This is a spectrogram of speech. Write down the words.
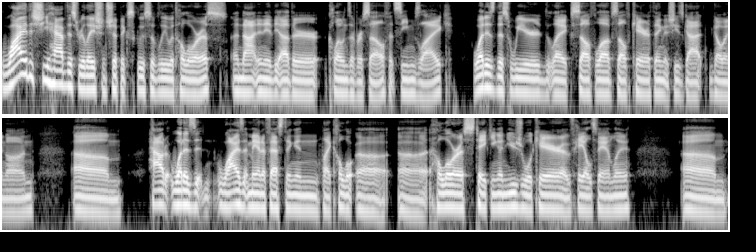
why does she have this relationship exclusively with Dolores and not any of the other clones of herself it seems like what is this weird like self-love self-care thing that she's got going on um how what is it why is it manifesting in like uh uh taking unusual care of Hale's family? Um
